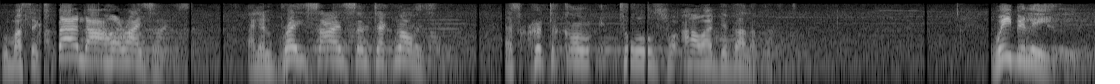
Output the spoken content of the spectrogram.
We must expand our horizons and embrace science and technology as critical tools for our development. We believe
